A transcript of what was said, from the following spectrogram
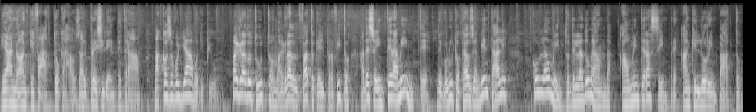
e hanno anche fatto causa al presidente Trump. Ma cosa vogliamo di più? Malgrado tutto, malgrado il fatto che il profitto adesso è interamente devoluto a cause ambientali, con l'aumento della domanda aumenterà sempre anche il loro impatto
